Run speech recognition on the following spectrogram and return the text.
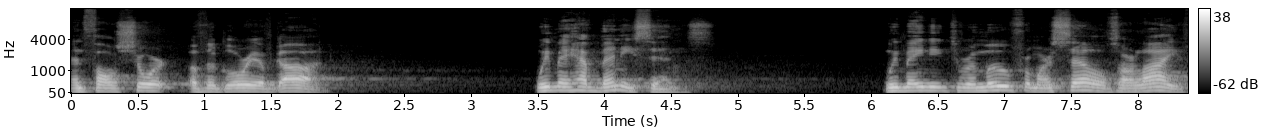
and fall short of the glory of God. We may have many sins. We may need to remove from ourselves, our life,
